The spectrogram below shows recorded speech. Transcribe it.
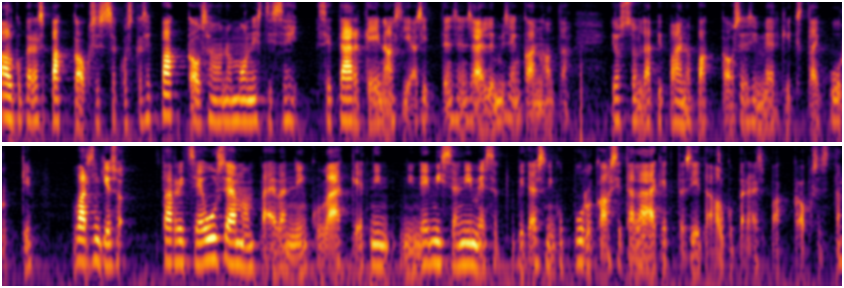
alkuperäispakkauksessa, koska se pakkaushan on monesti se, se tärkein asia sitten sen säilymisen kannalta, jos on läpipainopakkaus esimerkiksi tai purkki. Varsinkin jos tarvitsee useamman päivän niin kuin lääkkeet, niin, niin ei missään nimessä pitäisi niin kuin purkaa sitä lääkettä siitä alkuperäispakkauksesta.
